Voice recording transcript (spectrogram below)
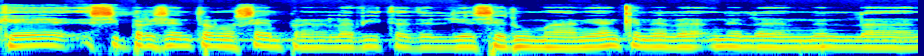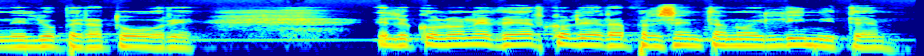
che si presentano sempre nella vita degli esseri umani, anche nella, nella, nella, negli operatori. E le colonne d'Ercole rappresentano il limite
